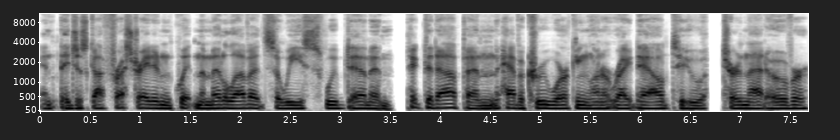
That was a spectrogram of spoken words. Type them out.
and they just got frustrated and quit in the middle of it. So we swooped in and picked it up and have a crew working on it right now to turn that over.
